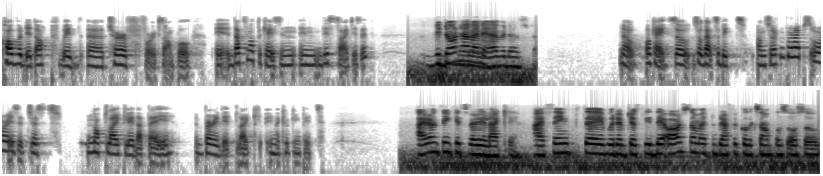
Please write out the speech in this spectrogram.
covered it up with uh, turf, for example. That's not the case in, in this site, is it? We don't have no. any evidence. No. Okay. So so that's a bit uncertain, perhaps, or is it just not likely that they buried it like in a cooking pit? I don't think it's very likely. I think they would have just been, there are some ethnographical examples also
